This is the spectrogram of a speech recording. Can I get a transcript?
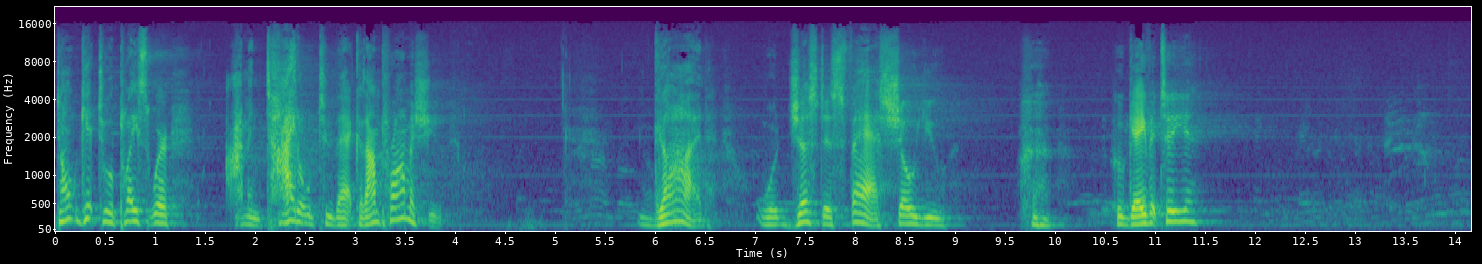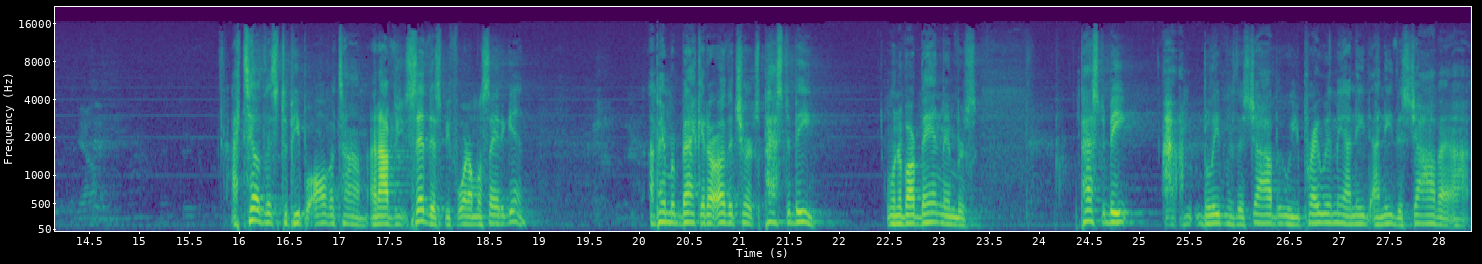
don't get to a place where I'm entitled to that because I promise you, God will just as fast show you who gave it to you I tell this to people all the time, and I've said this before, and I'm going to say it again. I remember back at our other church, Pastor B, one of our band members, Pastor B, I believe in this job. Will you pray with me? I need, I need this job. I, I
